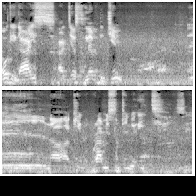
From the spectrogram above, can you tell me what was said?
Okay, guys, I just left the gym and uh, I came to grab me something to eat. See,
